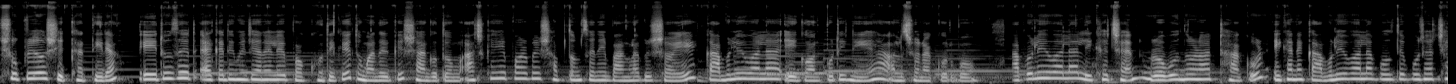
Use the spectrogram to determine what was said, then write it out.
সুপ্রিয় শিক্ষার্থীরা এ টু জেড একাডেমি চ্যানেলের পক্ষ থেকে তোমাদেরকে স্বাগতম। আজকে এই পর্বে সপ্তম শ্রেণির বাংলা বিষয়ে কাবুলিওয়ালা এই গল্পটি নিয়ে আলোচনা করব। কাবুলিওয়ালা লিখেছেন, রবীন্দ্রনাথ ঠাকুর এখানে কাবুলিওয়ালা বলতে বোঝাচ্ছে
